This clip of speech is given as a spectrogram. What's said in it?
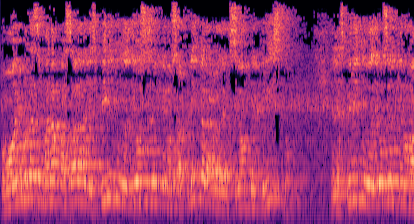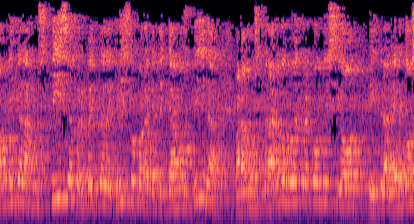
Como vimos la semana pasada, el Espíritu de Dios es el que nos aplica la redención de Cristo. El Espíritu de Dios es el que nos aplica la justicia perfecta de Cristo para que tengamos vida, para mostrarnos nuestra condición y traernos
